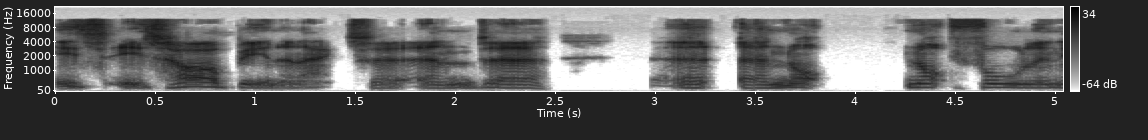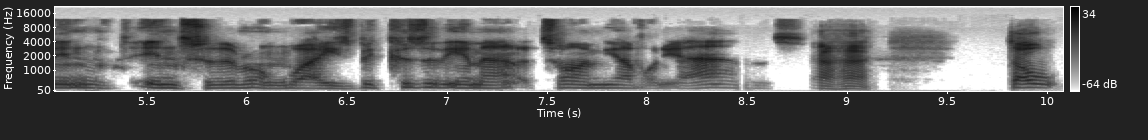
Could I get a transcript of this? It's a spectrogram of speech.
it's it's hard being an actor and uh, uh, and not not falling in into the wrong ways because of the amount of time you have on your hands. Uh-huh. So,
